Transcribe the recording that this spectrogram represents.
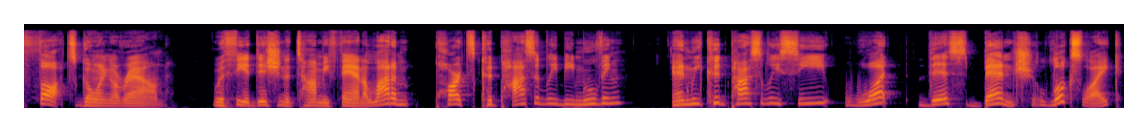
thoughts going around with the addition of Tommy Pham. A lot of parts could possibly be moving, and we could possibly see what this bench looks like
